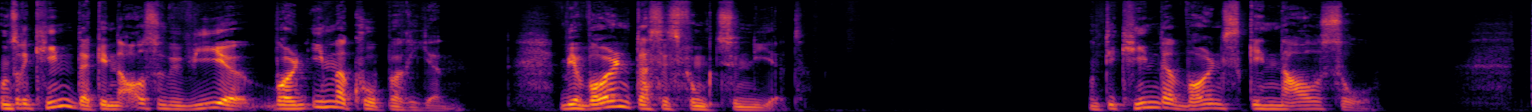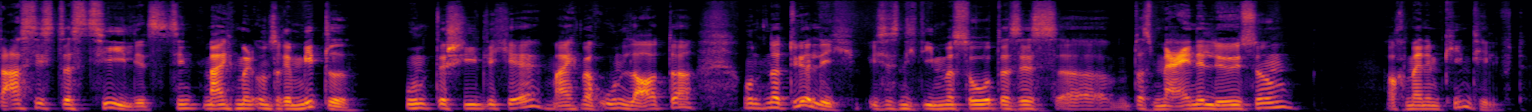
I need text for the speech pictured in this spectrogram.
unsere Kinder genauso wie wir wollen immer kooperieren. Wir wollen, dass es funktioniert. Und die Kinder wollen es genauso. Das ist das Ziel. Jetzt sind manchmal unsere Mittel unterschiedliche, manchmal auch unlauter. Und natürlich ist es nicht immer so, dass es, äh, dass meine Lösung auch meinem Kind hilft.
